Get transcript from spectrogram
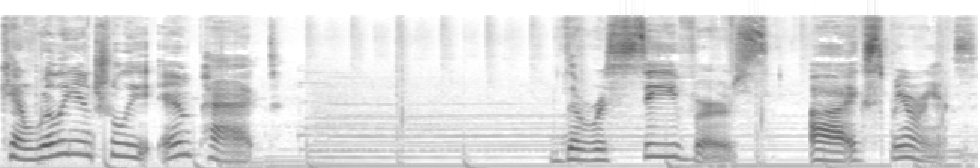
can really and truly impact the receiver's uh, experience.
